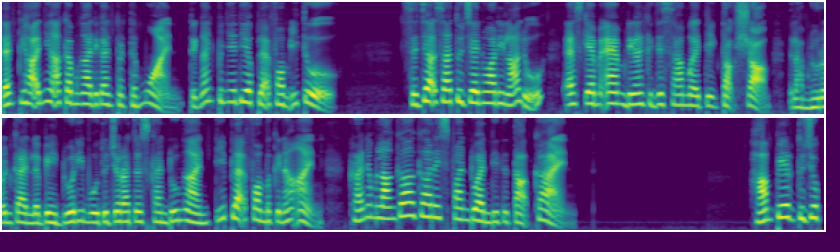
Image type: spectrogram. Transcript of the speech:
dan pihaknya akan mengadakan pertemuan dengan penyedia platform itu. Sejak 1 Januari lalu, SKMM dengan kerjasama TikTok Shop telah menurunkan lebih 2,700 kandungan di platform berkenaan kerana melanggar garis panduan ditetapkan. Hampir 70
